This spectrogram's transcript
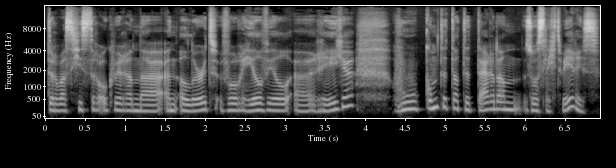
Er was gisteren ook weer een, uh, een alert voor heel veel uh, regen. Hoe komt het dat het daar dan zo slecht weer is?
